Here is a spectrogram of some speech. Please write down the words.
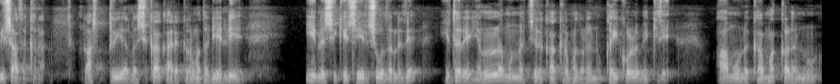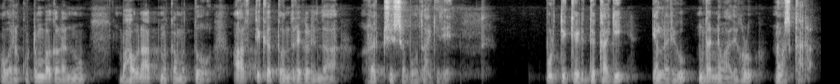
ವಿಷಾದಕರ. ರಾಷ್ಟ್ರೀಯ ಲಸಿಕಾ ಕಾರ್ಯಕ್ರಮದ ಅಡಿಯಲ್ಲಿ ಈ ಲಸಿಕೆ ಸೇರಿಸುವುದಲ್ಲದೆ ಇತರೆ ಎಲ್ಲ ಮುನ್ನೆಚ್ಚರಿಕಾ ಕ್ರಮಗಳನ್ನು ಕೈಗೊಳ್ಳಬೇಕಿದೆ. ಆ ಮೂಲಕ ಮಕ್ಕಳನ್ನು, ಅವರ ಕುಟುಂಬಗಳನ್ನು ಭಾವನಾತ್ಮಕ ಮತ್ತು ಆರ್ಥಿಕ ತೊಂದರೆಗಳಿಂದ ರಕ್ಷಿಸಬಹುದಾಗಿದೆ. ಪೂರ್ತಿ ಕೇಳಿದ್ದಕ್ಕಾಗಿ ಎಲ್ಲರಿಗೂ ಧನ್ಯವಾದಗಳು. ನಮಸ್ಕಾರ.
